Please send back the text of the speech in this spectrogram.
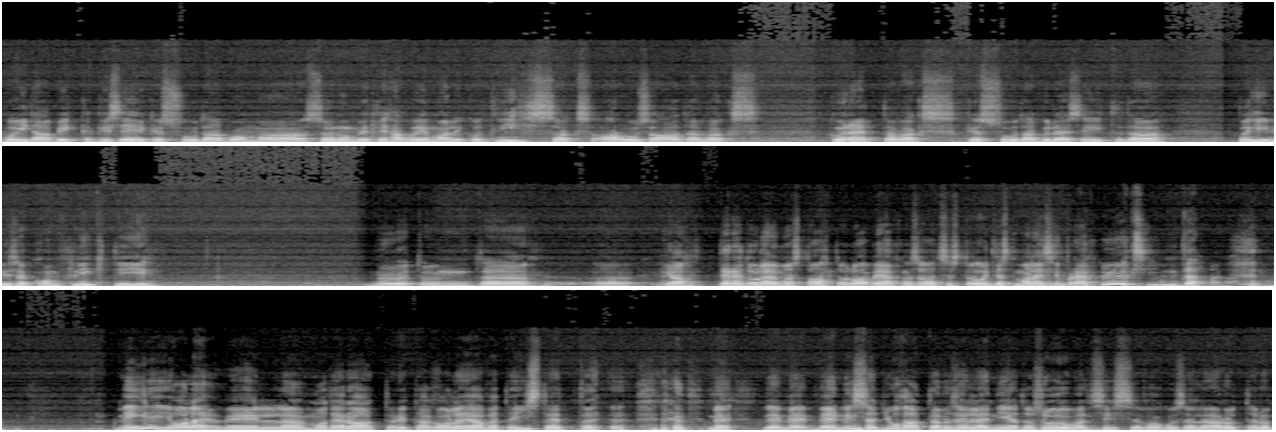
võidab ikkagi see, kes suudab oma sõnumi teha võimalikult lihtsaks, arusaadavaks, kõnetavaks, kes suudab üles ehitada põhilise konflikti. möödunud äh, äh, jah, tere tulemast Ahto Lobjakas otsest stuudiost, ma olen siin praegu üksinda meil ei ole veel moderaatorit, aga ole hea, võta istet me, me, me, me lihtsalt juhatame selle nii-öelda sujuvalt sisse kogu selle arutelu.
